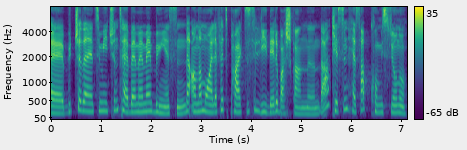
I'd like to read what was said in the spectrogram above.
Ee, bütçe denetimi için TBMM bünyesinde ana muhalefet partisi lideri başkanlığında kesin hesap komisyonu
